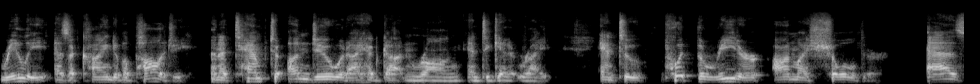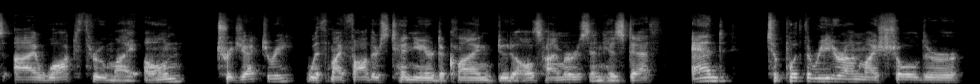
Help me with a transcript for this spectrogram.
really as a kind of apology, an attempt to undo what I had gotten wrong and to get it right, and to put the reader on my shoulder as I walked through my own trajectory with my father's 10 year decline due to Alzheimer's and his death, and to put the reader on my shoulder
